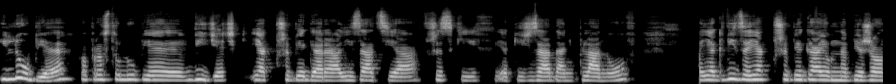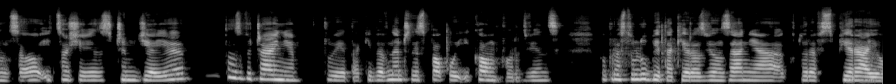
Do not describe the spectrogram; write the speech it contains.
I lubię, po prostu lubię widzieć, jak przebiega realizacja wszystkich jakichś zadań, planów. A jak widzę, jak przebiegają na bieżąco i co się z czym dzieje, to zwyczajnie czuję taki wewnętrzny spokój i komfort, więc po prostu lubię takie rozwiązania, które wspierają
